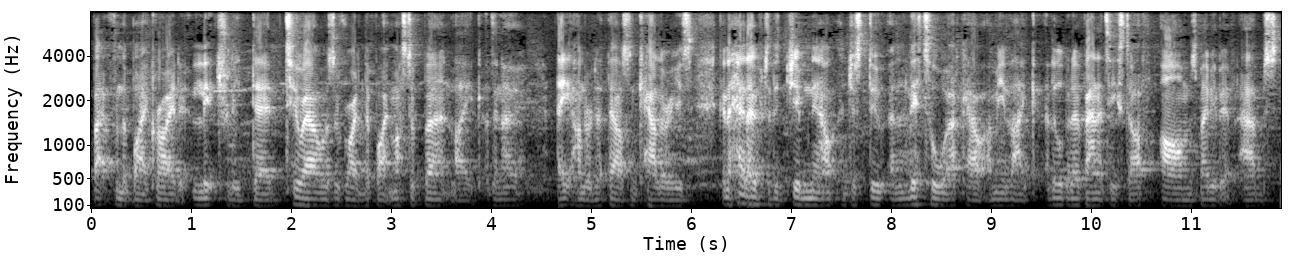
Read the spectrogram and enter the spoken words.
Back from the bike ride, literally dead. Two hours of riding the bike must have burnt like, I don't know, 800, 1,000 calories. Gonna head over to the gym now and just do a little workout. I mean like a little bit of vanity stuff, arms, maybe a bit of abs.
